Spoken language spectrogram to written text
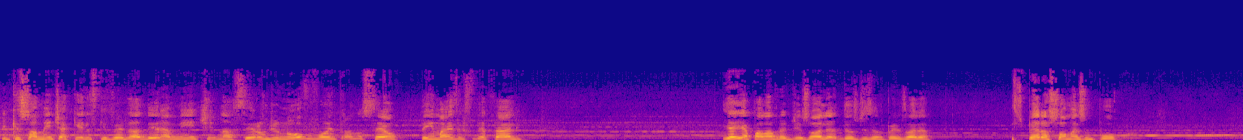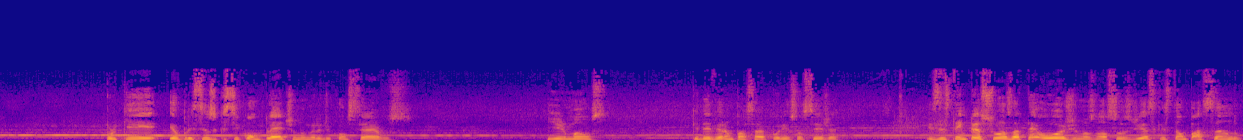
e que somente aqueles que verdadeiramente nasceram de novo vão entrar no céu. Tem mais esse detalhe. E aí a palavra diz, olha, Deus dizendo para eles, olha, espera só mais um pouco. Porque eu preciso que se complete o número de conservos e irmãos que deverão passar por isso, ou seja, existem pessoas até hoje nos nossos dias que estão passando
